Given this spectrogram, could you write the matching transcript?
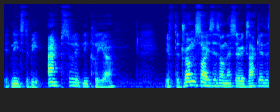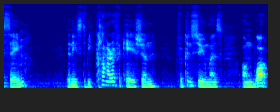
It needs to be absolutely clear. If the drum sizes on this are exactly the same, there needs to be clarification for consumers on what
